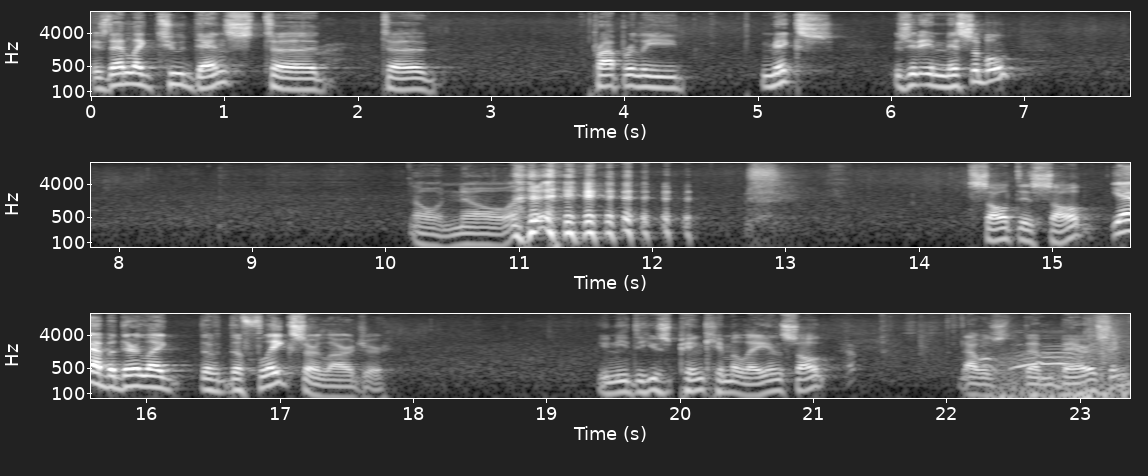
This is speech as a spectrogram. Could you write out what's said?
Is that like too dense to to properly mix? Is it immiscible? Oh no. salt is salt? Yeah, but they're like the the flakes are larger. You need to use pink Himalayan salt. That was embarrassing.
